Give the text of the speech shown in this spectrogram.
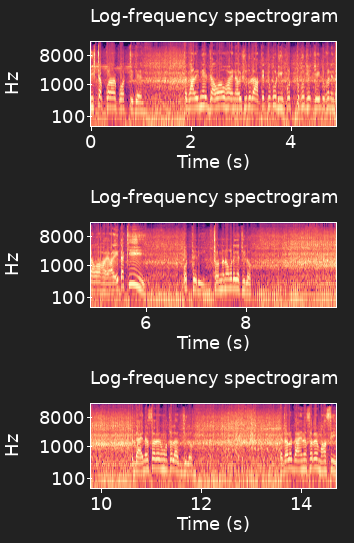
ডিস্টার্ব করার পর থেকে। তো গাড়ি নিয়ে যাওয়াও হয় না, ওই শুধু রাতেরটুকু রিপোর্টটুকু যেইটুখানি দেওয়া হয়। আর এটা কি? ওত্তেরি চন্দ্রনগরে গেছিল। ডাইনোসরের মতো লাগছিল। এটা হলো ডাইনোসরের মাসি।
